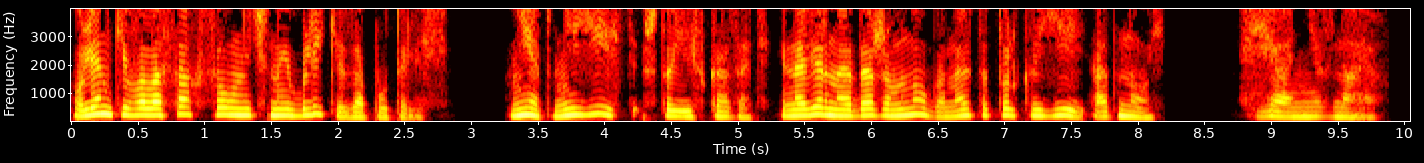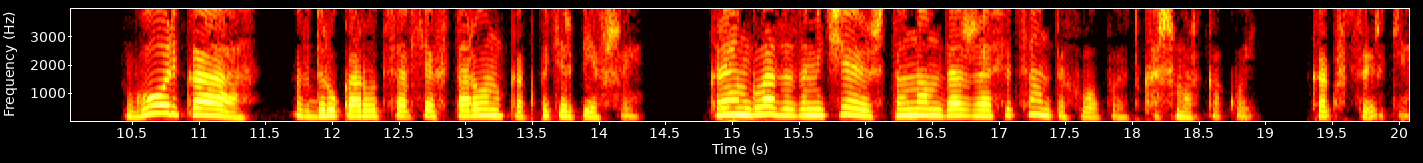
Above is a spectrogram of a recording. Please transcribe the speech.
У Ленки в волосах солнечные блики запутались. Нет, мне есть, что ей сказать. И, наверное, даже много, но это только ей одной. Я не знаю. «Горько!» — вдруг орут со всех сторон, как потерпевшие. Краем глаза замечаю, что нам даже официанты хлопают. Кошмар какой. Как в цирке.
